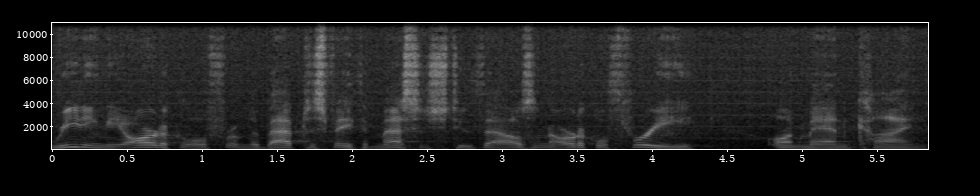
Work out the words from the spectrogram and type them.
reading the article from the Baptist Faith and Message 2000, Article 3 on mankind.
